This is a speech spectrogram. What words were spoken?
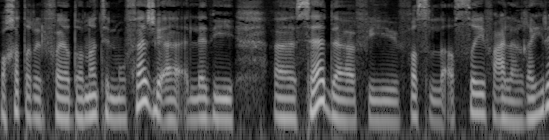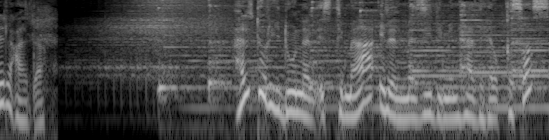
وخطر الفيضانات المفاجئة الذي آه، ساد في فصل الصيف على غير العادة هل تريدون الاستماع إلى المزيد من هذه القصص؟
